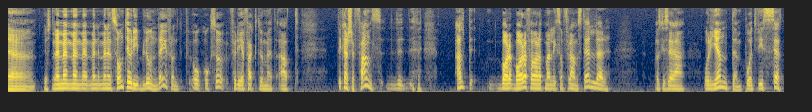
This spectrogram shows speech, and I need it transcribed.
Uh, men, men, men, men, men, men en sån teori blundar ju från, också för det faktumet att det kanske fanns det, allt, bara, bara för att man liksom framställer, vad ska jag säga, Orienten på ett visst sätt.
